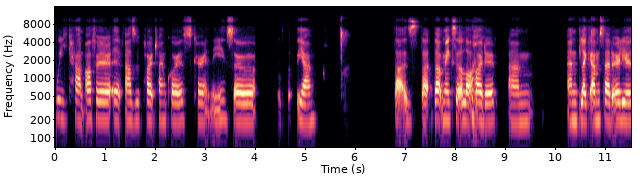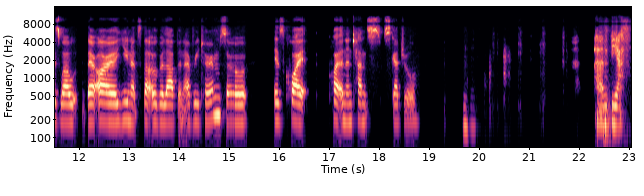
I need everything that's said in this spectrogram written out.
we can't offer it as a part-time course currently. So yeah, that is that that makes it a lot harder. Um, and like Em said earlier as well, there are units that overlap in every term, so it's quite quite an intense schedule. Mm -hmm. Um, yes,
